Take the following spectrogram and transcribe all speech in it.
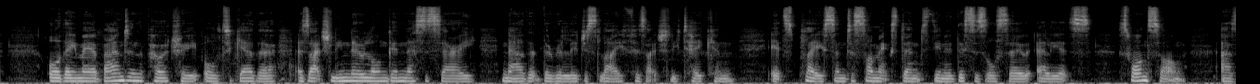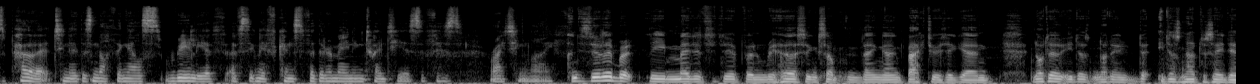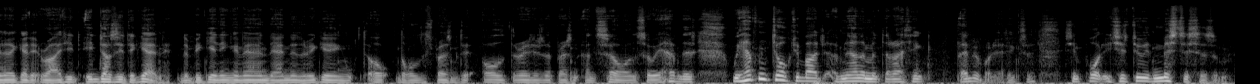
or they may abandon the poetry altogether as actually no longer necessary now that the religious life has actually taken its place. And to some extent, you know, this is also Eliot's swan song as a poet. You know, there's nothing else really of, of significance for the remaining 20 years of his writing life. And it's deliberately meditative and rehearsing something, then going back to it again. Not only he doesn't not only he doesn't have to say did I get it right. He, he does it again, the beginning and end, end in the beginning, all, all this present, all the rest the present, and so on. So we have this. We haven't talked about an element that I think everybody I think so. It's important. It's to do with mysticism.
